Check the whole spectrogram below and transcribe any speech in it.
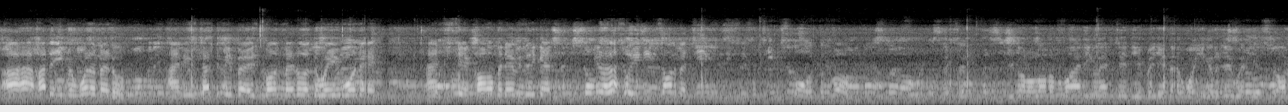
I hadn't even won a medal, and he was telling me about his bronze medal and the way he won it, and stay calm and everything, and you know that's what you need. It's all about team. It's, it's a team sport as well. Listen, you've got a lot of fighting left in you, but you know what you're going to do when you stop.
